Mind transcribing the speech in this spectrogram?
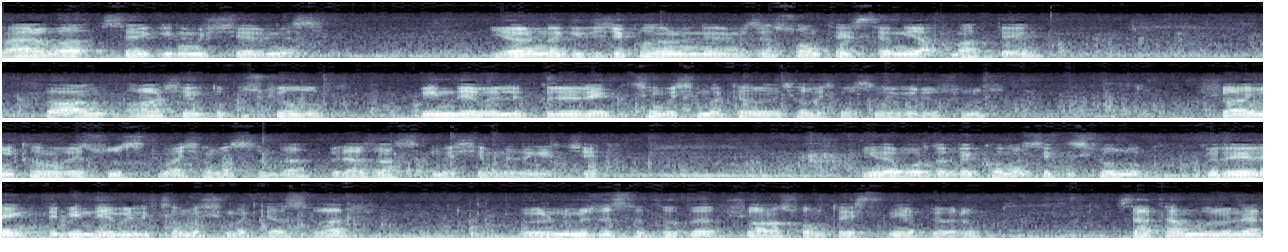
Merhaba sevgili müşterimiz. Yarına gidecek olan ürünlerimizin son testlerini yapmaktayım. Şu an Arçelik 9 kiloluk 1000 devirlik gri renkli çamaşır makinemizin çalışmasını görüyorsunuz. Şu an yıkama ve su ısıtma aşamasında. Birazdan sıkma işlemine de geçecek. Yine burada Beko'nun 8 kiloluk gri renkli 1000 devirlik çamaşır makinesi var. Ürünümüz de satıldı. Şu an son testini yapıyorum. Zaten bu ürünler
